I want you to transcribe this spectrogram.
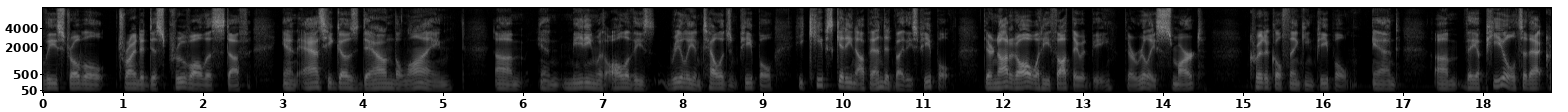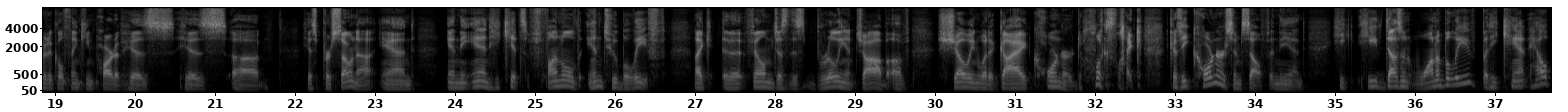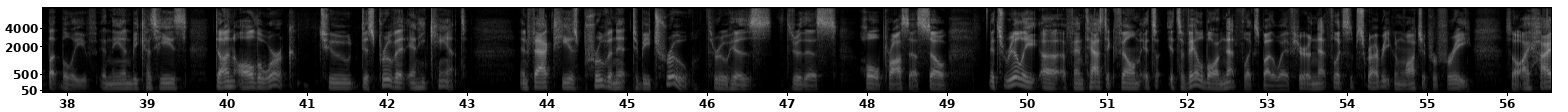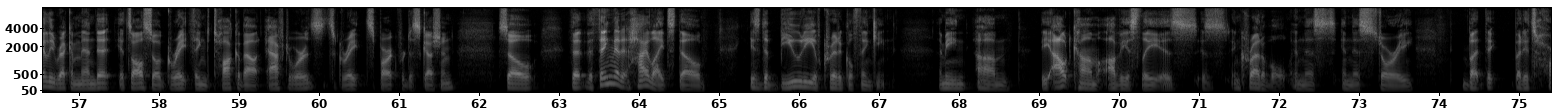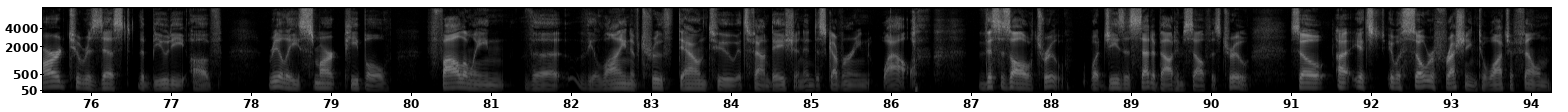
Lee Strobel trying to disprove all this stuff. And as he goes down the line um, and meeting with all of these really intelligent people, he keeps getting upended by these people. They're not at all what he thought they would be. They're really smart, critical thinking people. And um, they appeal to that critical thinking part of his his uh, his persona, and in the end, he gets funneled into belief. Like the film does this brilliant job of showing what a guy cornered looks like because he corners himself in the end. He he doesn't want to believe, but he can't help but believe in the end because he's done all the work to disprove it and he can't. In fact, he has proven it to be true through his through this whole process. So it's really a, a, fantastic film. It's it's available on Netflix, by the way. If you're a Netflix subscriber, you can watch it for free. So I highly recommend it. It's also a great thing to talk about afterwards. It's a great spark for discussion. So the the thing that it highlights, though, is the beauty of critical thinking. I mean, um, the outcome obviously is is incredible in this in this story, but the, but it's hard to resist the beauty of really smart people following the the line of truth down to its foundation and discovering, wow, this is all true. What Jesus said about himself is true. So uh, it's it was so refreshing to watch a film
